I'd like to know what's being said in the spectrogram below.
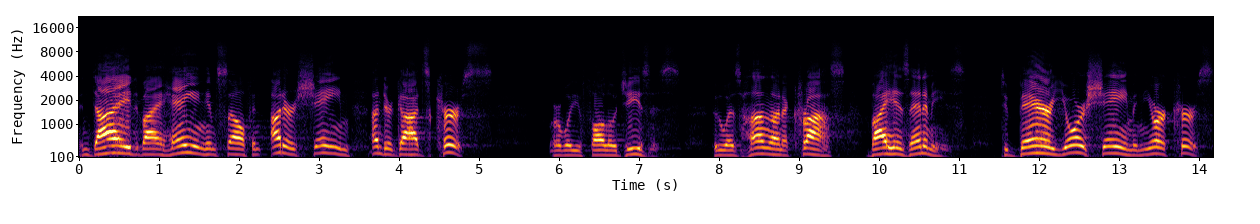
and died by hanging himself in utter shame under God's curse? Or will you follow Jesus, who was hung on a cross by his enemies to bear your shame and your curse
